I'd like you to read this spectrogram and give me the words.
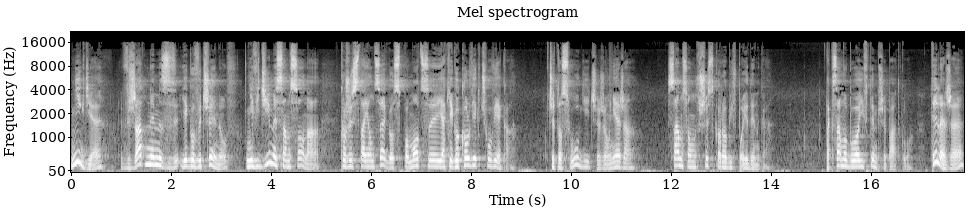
Nigdzie, w żadnym z jego wyczynów nie widzimy Samsona korzystającego z pomocy jakiegokolwiek człowieka, czy to sługi, czy żołnierza. Samson wszystko robi w pojedynkę. Tak samo było i w tym przypadku. Tyle, że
